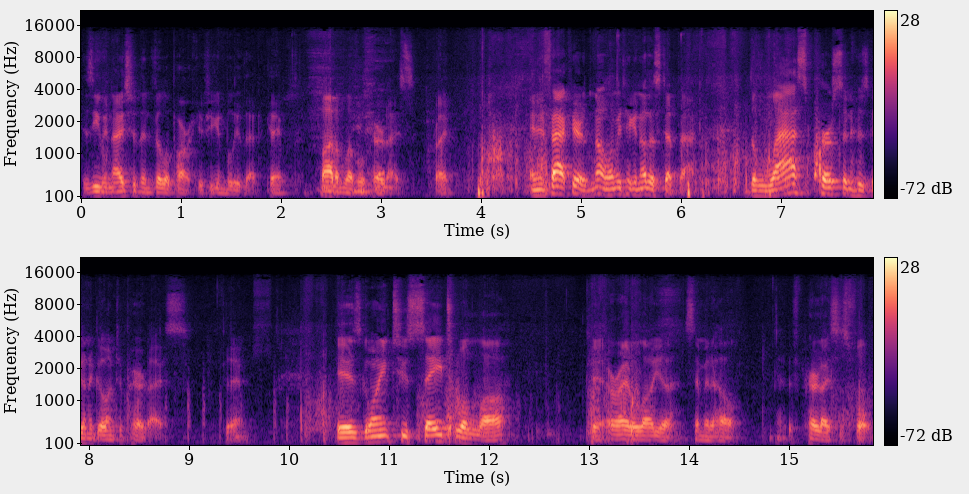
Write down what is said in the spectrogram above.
is even nicer than Villa Park, if you can believe that, okay? Bottom level of paradise, right? And in fact, here, no, let me take another step back. The last person who's going to go into paradise, okay, is going to say to Allah, okay, all right, Allah, yeah, send me to hell if paradise is full.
